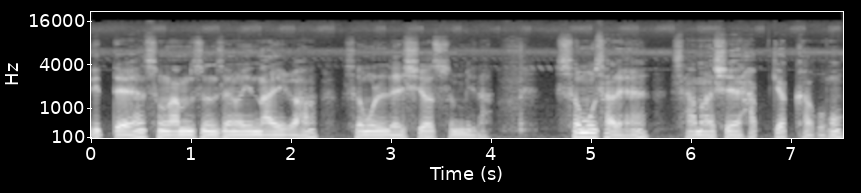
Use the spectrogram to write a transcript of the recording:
이때 성함 선생의 나이가 스물넷이었습니다. 스무 살에 사마시에 합격하고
